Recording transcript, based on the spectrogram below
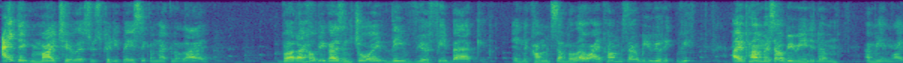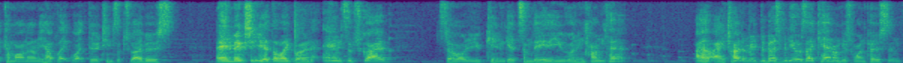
I think my tier list was pretty basic, I'm not gonna lie. But I hope you guys enjoyed. Leave your feedback in the comments down below. I promise I will be really, re I promise I'll be reading them. I mean, like, come on, I only have like what 13 subscribers. And make sure you hit the like button and subscribe so you can get some daily running content. I, I try to make the best videos I can. I'm just one person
